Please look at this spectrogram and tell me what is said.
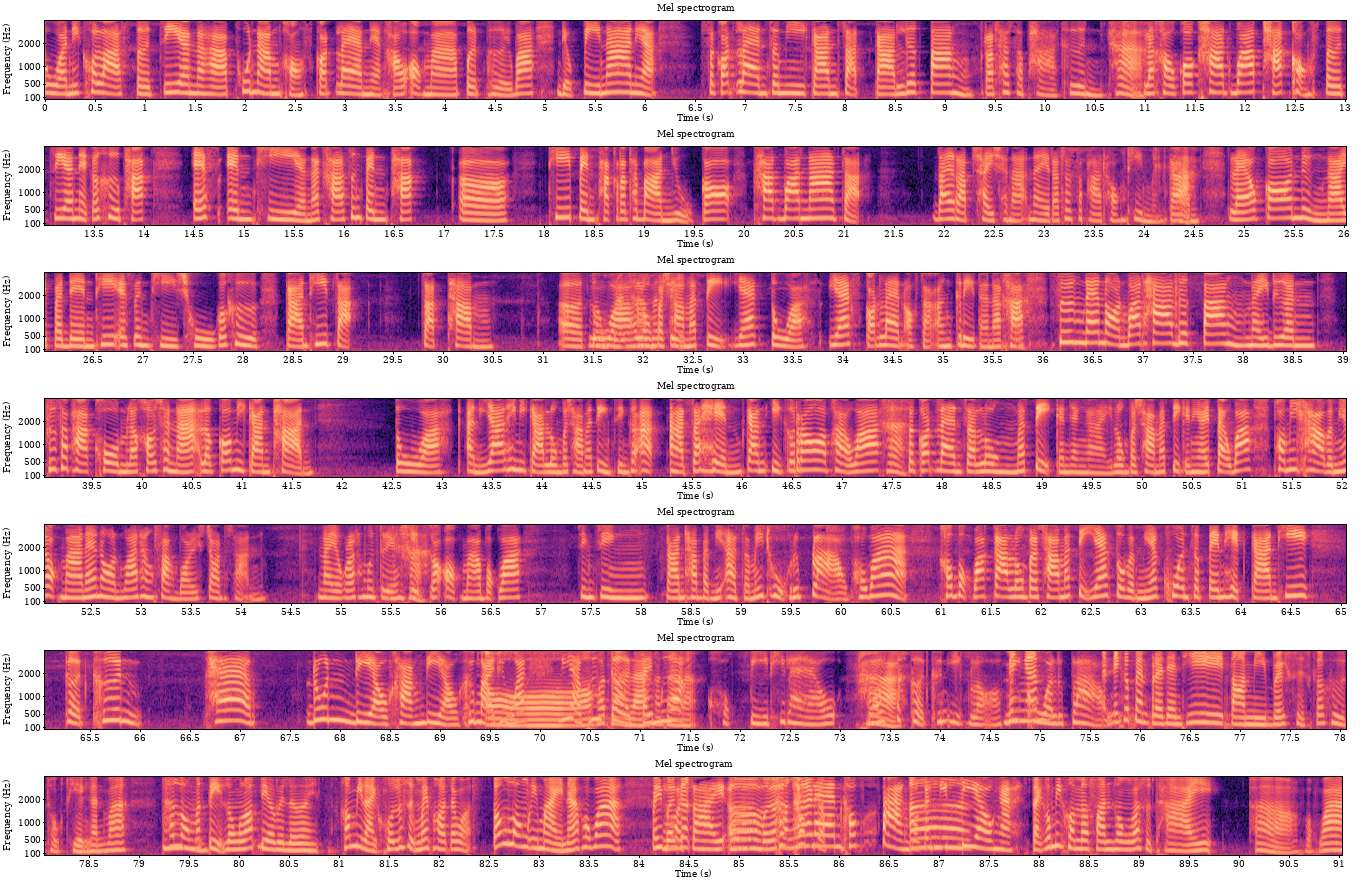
ตัวนิโคลาสเตอร์เจียนนะคะ ผู้นำของสกอตแลนด์เนี่ยเขาออกมาเปิดเผยว่า เดี๋ยวปีหน้าเนี่ยสกอตแลนด์จะมีการจัดการเลือกตั้งรัฐสภาขึ้นค่ะแล้วเขาก็คาดว่าพักของสเตอร์เจียนเนี่ยก็คือพัก SNP อะนะคะ ซึ่งเป็นพักที่เป็นพักรัฐบาลอยู่ก็คาดว่าน่าจะ ได้รับชัยชนะในรัฐสภาท้องถิ่นเหมือนกันค่ะแล้วก็หนึ่งในประเด็นที่ SNP ชูก็คือการที่จะจัดทำเอ่อตัวลงประชามติ แยกตัวแยกสกอตแลนด์ออกจากอังกฤษนะนะคะ ซึ่งแน่นอนว่าถ้าเลือกตั้งในเดือนพฤษภาคมแล้วเขาชนะแล้วก็มีการผ่าน ตัวอนุญาตให้มีการลงประชามติจริง ๆ ก็อาจอาจจะเห็นกันอีกรอบค่ะว่าค่ะสกอตแลนด์จะลงมติกันยังไง ลงประชามติกันยังไง แต่ว่าพอมีข่าวแบบนี้ออกมาแน่นอนว่าทางฝั่งบริสจอนสันนายกรัฐมนตรีอังกฤษค่ะก็ออกมาบอกว่าจริง ๆ การทำแบบนี้อาจจะไม่ถูกหรือเปล่า เพราะว่าเขาบอกว่าการลงประชามติแยกตัวแบบนี้ควรจะเป็นเหตุการณ์ที่เกิดขึ้นแค่ รุ่นเดียวครั้งเดียว คือหมายถึงว่าอ๋อเนี่ยเพิ่งเกิดไปเมื่อเข้าใจละหกปีที่แล้วค่ะแล้วจะเกิดขึ้นอีกเหรอ ไม่ไม่งั้นกลัวหรือเปล่า อันนี้ก็เป็นประเด็นที่ตอนมี Brexit ก็คือถกเถียงกันว่า ถ้าลงมติลงรอบเดียวไปเลยเขามีหลายคนรู้สึกไม่พอใจว่าต้องลงอีกใหม่นะ เพราะว่าไม่เหมืพนอกับใจเออเหมือนกับครั้งแรคะกแนกับนเขาต่างกว่ากันนิดเดียวไงแต่ก็มีคนมาฟันธงว่าสุดท้ายอ่าบอกว่า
